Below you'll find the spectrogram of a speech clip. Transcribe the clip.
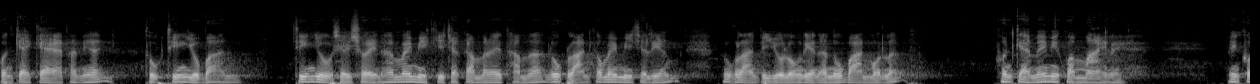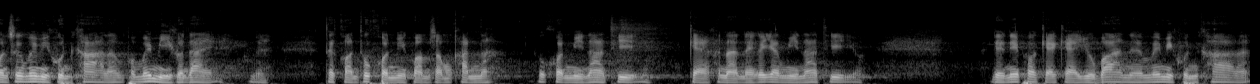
คนแก่ๆตอนนี้ถูกทิ้งอยู่บ้าน ทิ้งอยู่เฉยๆนะไม่มีกิจกรรมอะไรทำแล้วลูกหลานก็ไม่มีจะเลี้ยง ลูกหลานไปอยู่โรงเรียนอนุบาลหมดแล้วคนแก่ไม่มีความหมายเลย เป็นคนซึ่งไม่มีคุณค่าแล้วเพราะไม่มีก็ได้นะแต่ก่อนทุกคนมีความสำคัญนะทุกคนมีหน้าที่แก่ขนาดไหนก็ยังมีหน้าที่อยู่เดี๋ยวนี้พอแก่ๆอยู่บ้านเนี่ยไม่มีคุณค่าแล้ว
